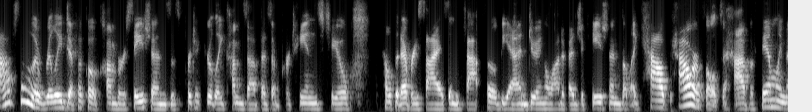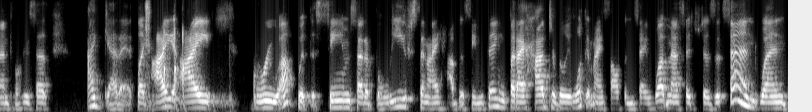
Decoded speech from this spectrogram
have some of the really difficult conversations. This particularly comes up as it pertains to health at every size and fat phobia and doing a lot of education, but like how powerful to have a family mentor who says, I get it. Like I, I grew up with the same set of beliefs and I had the same thing, but I had to really look at myself and say, what message does it send when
